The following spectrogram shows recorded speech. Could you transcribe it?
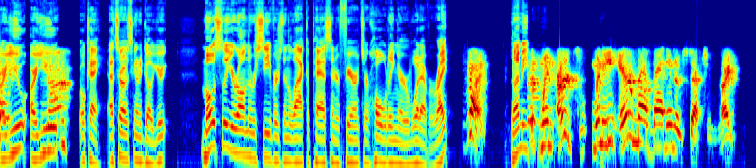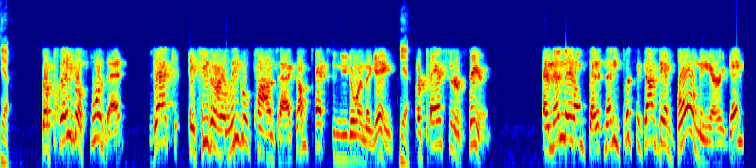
Are you? Are you? Non- okay, that's where I was going to go. You're mostly you're on the receivers and the lack of pass interference or holding or whatever, right? Right. Let me. When Ertz, when he airmailed that interception, right? Yeah. The play before that, Zach, it's either illegal contact, I'm texting you during the game, yeah. or pass interference. And then they don't get it, and then he puts the goddamn ball in the air again.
